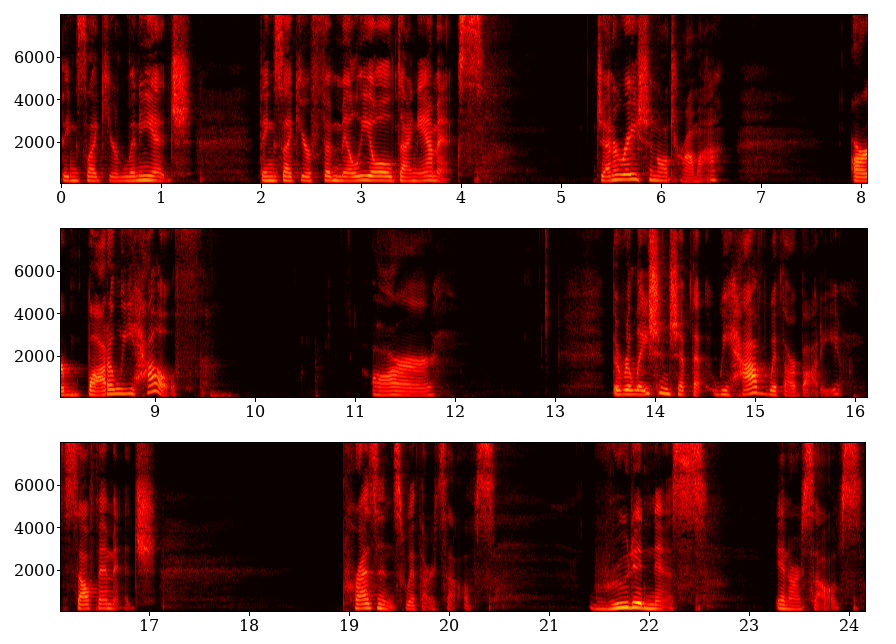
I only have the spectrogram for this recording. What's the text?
things like your lineage, things like your familial dynamics, generational trauma, our bodily health, our the relationship that we have with our body, self image, presence with ourselves, rootedness in ourselves.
